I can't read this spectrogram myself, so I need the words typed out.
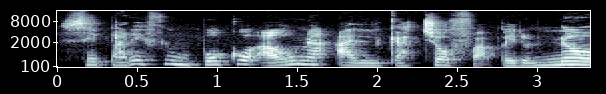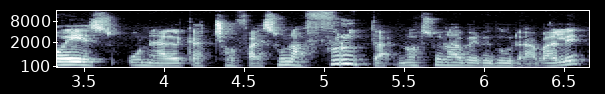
se parece un poco a una alcachofa, pero no es una alcachofa, es una fruta, no es una verdura, ¿vale?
